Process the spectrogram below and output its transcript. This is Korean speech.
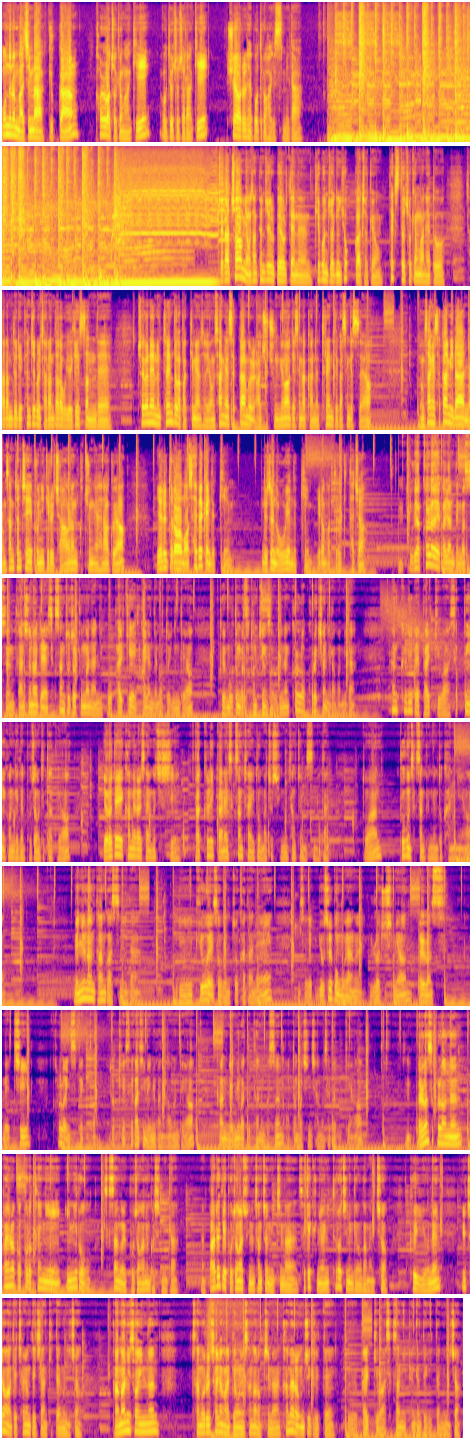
오늘은 마지막 6강 컬러 적용하기, 오디오 조절하기, share를 해보도록 하겠습니다. 제가 처음 영상 편집을 배울 때는 기본적인 효과 적용, 텍스트 적용만 해도 사람들이 편집을 잘한다라고 얘기했었는데 최근에는 트렌드가 바뀌면서 영상의 색감을 아주 중요하게 생각하는 트렌드가 생겼어요. 영상의 색감이란 영상 전체의 분위기를 좌우하는 것 중에 하나고요. 예를 들어 뭐 새벽의 느낌, 늦은 오후의 느낌 이런 것들을 뜻하죠. 우리가 컬러에 관련된 것은 단순하게 색상 조절뿐만 이 아니고 밝기에 관련된 것도 있는데요. 그 모든 것을 통칭해서 우리는 color correction이라고 합니다. 한 클립의 밝기와 색 등에 관계된 보정을 뜻하고요. 여러 대의 카메라를 사용했을 시 각 클립 간의 색상 차이도 맞출 수 있는 장점이 있습니다. 또한 부분 색상 변경도 가능해요. 메뉴는 다음과 같습니다. 우리 viewer에서 왼쪽 하단에 이제 요술봉 모양을 눌러주시면 balance, match, color inspector 이렇게 세 가지 메뉴가 나오는데요. 각 메뉴가 뜻하는 것은 어떤 것인지 한번 살펴볼게요. 음, balance color는 Final Cut Pro 10이 임의로 색상을 보정하는 것입니다. 빠르게 보정할 수 있는 장점이 있지만 색의 균형이 틀어지는 경우가 많죠. 그 이유는 일정하게 촬영되지 않기 때문이죠. 가만히 서 있는 사물을 촬영할 경우는 상관없지만 카메라를 움직일 때 그 밝기와 색상이 변경되기 때문이죠.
